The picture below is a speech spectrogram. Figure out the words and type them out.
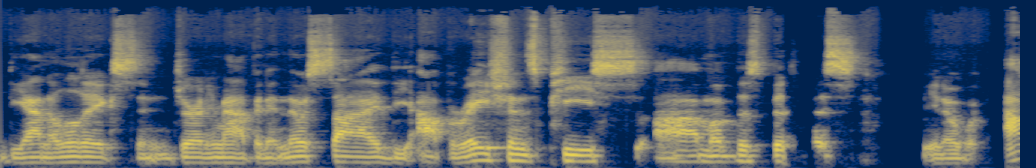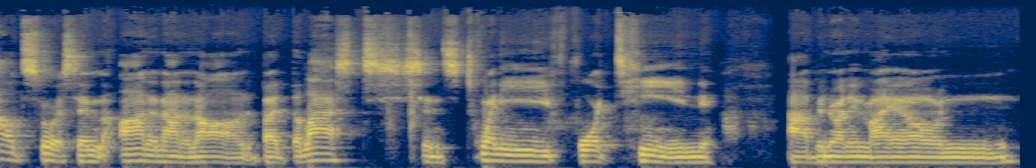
the analytics and journey mapping and those side, the operations piece um, of this business you know, outsourcing on and on and on. But the last, since 2014, I've been running my own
